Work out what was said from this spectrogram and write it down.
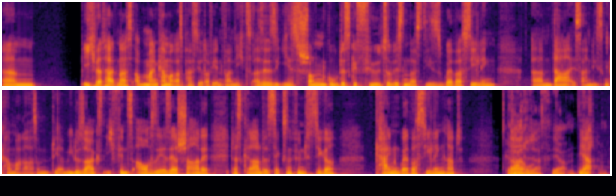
Ähm, ich werde halt nass, aber meinen Kameras passiert auf jeden Fall nichts. Also es ist schon ein gutes Gefühl zu wissen, dass dieses Weather Sealing ähm, da ist an diesen Kameras. Und ja, wie du sagst, ich finde es auch sehr, sehr schade, dass gerade das 56er kein Weather Sealing hat. Gerade äh, das, ja. Das ja, stimmt.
